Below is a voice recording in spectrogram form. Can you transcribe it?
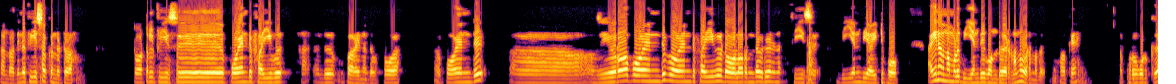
കണ്ടോ? അതിന്റെ ഫീസൊക്കെ ഉണ്ട് കേട്ടോ ടോട്ടൽ ഫീസ് പോയിന്റ് ഫൈവ് ഇത് പറയുന്നുണ്ട്. Point zero point point five ഡോളറിന്റെ ഒരു ഫീസ് ബി എൻ ബി ആയിട്ട് പോകും. അതിനാണ് നമ്മൾ ബി എൻ ബി കൊണ്ടുവരണം എന്ന് പറഞ്ഞത്. ഓക്കെ അപ്രൂവ് കൊടുക്കുക.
